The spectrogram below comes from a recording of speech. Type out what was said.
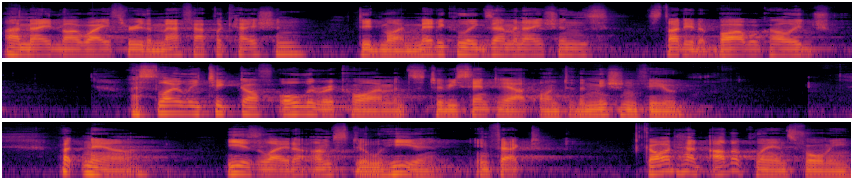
I made my way through the MAF application, did my medical examinations, studied at Bible college. I slowly ticked off all the requirements to be sent out onto the mission field. But now, years later, I'm still here. In fact, God had other plans for me.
